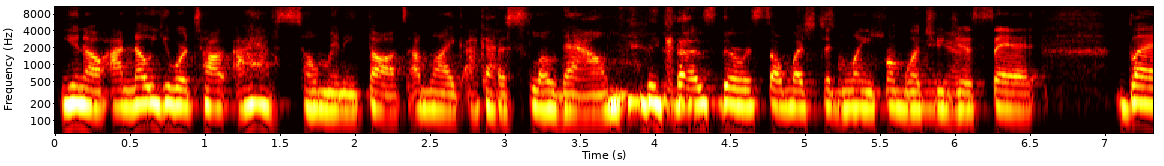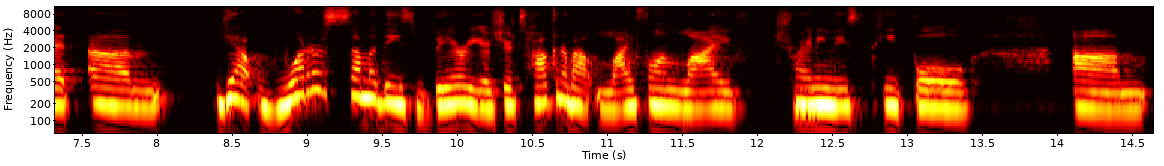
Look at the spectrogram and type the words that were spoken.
you know, I know you were talking, I have so many thoughts. I'm like, I got to slow down because there was so much to glean from what you yeah. just said. But um, yeah, what are some of these barriers? You're talking about life on life, training these people, um,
